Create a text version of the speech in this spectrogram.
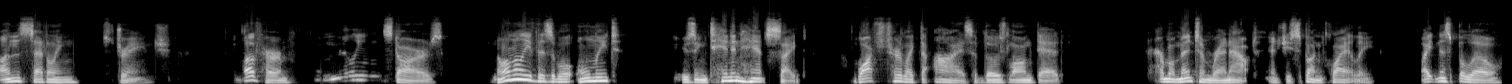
unsettling, strange. Above her, a million stars, normally visible only to using tin enhanced sight, watched her like the eyes of those long dead. Her momentum ran out, and she spun quietly. Whiteness below,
